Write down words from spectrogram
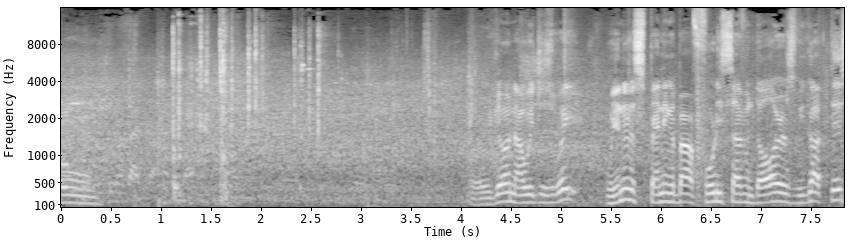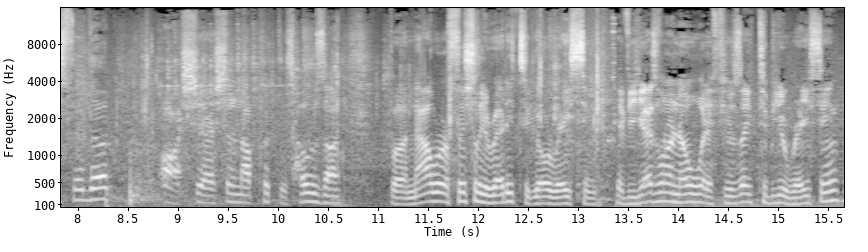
boom. There we go. Now we just wait. We ended up spending about $47. We got this filled up. Oh shit, I should have not put this hose on. But now we're officially ready to go racing. If you guys want to know what it feels like to be racing,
